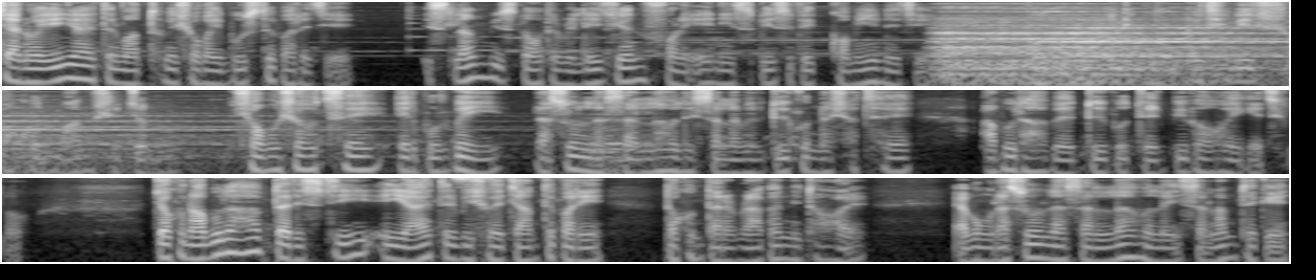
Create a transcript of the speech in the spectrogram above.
যেন এই আয়তের মাধ্যমে সবাই বুঝতে পারে যে Islam is not a religion for any specific community এটি পুরো পৃথিবীর সকল মানুষের জন্য। সমস্যা হচ্ছে, এর পূর্বেই রাসুল্লাহ সাল্লাহ আলি সাল্লামের দুই কন্যার সাথে আবুল আহাবের দুই পুত্রের বিবাহ হয়ে গেছিল যখন আবুল আহাব তার স্ত্রী এই আয়াতের বিষয়ে জানতে পারে, তখন তারা রাগান্বিত হয় এবং রাসুল্লাহ সাল্লাহ আলাই সাল্লাম থেকে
